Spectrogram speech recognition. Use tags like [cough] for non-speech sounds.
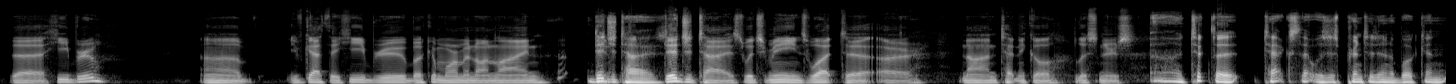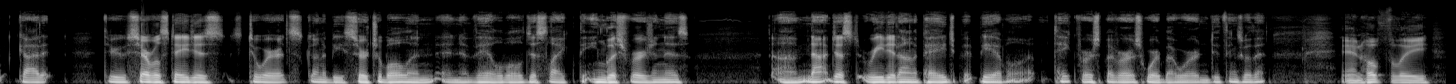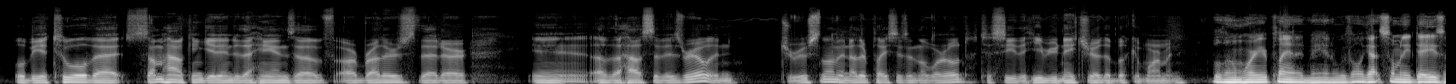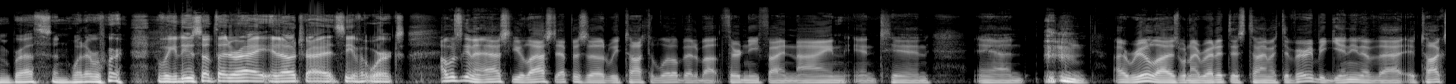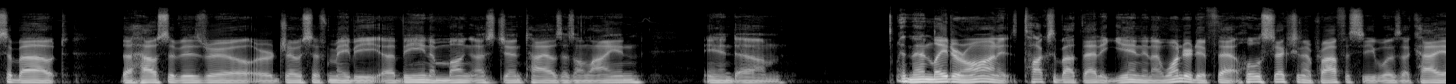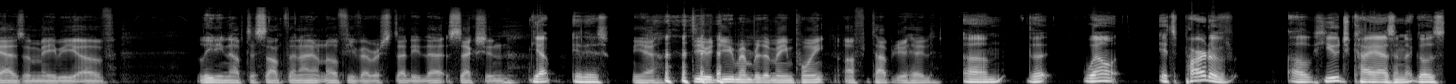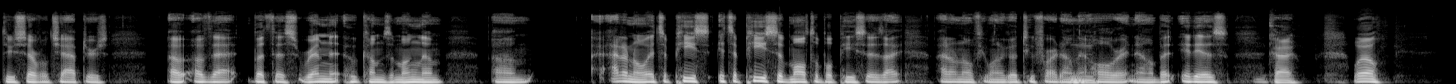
the Hebrew. Uh, you've got the Hebrew Book of Mormon online Digitized. digitized, which means what to our non-technical listeners? uh, I took the text that was just printed in a book and got it through several stages to where it's going to be searchable and, and available, just like the English version is. Um, not just read it on a page, but be able to take verse by verse, word by word, and do things with it. and hopefully will be a tool that somehow can get into the hands of our brothers that are in, of the house of Israel and Jerusalem and other places in the world to see the Hebrew nature of the Book of Mormon. Bloom where you're planted, man. We've only got so many days and breaths and whatever. We're, [laughs] if we can do something right, you know, try it, see if it works. I was going to ask you last episode, we talked a little bit about 3rd Nephi 9 and 10. And [clears throat] I realized when I read it this time, at the very beginning of that, it talks about the house of Israel or Joseph maybe uh, being among us Gentiles as a lion. And, um, and then later on, it talks about that again. And I wondered if that whole section of prophecy was a chiasm, maybe of leading up to something. I don't know if you've ever studied that section. Yep, it is. Yeah. Do you, do you remember the main point off the top of your head? the well it's part of a huge chiasm that goes through several chapters of, of that but this remnant who comes among them um, I don't know. It's a piece. It's a piece of multiple pieces. I I don't know if you want to go too far down that hole right now, but it is Okay. Well,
